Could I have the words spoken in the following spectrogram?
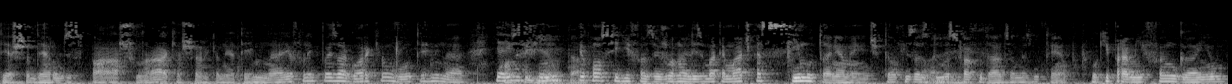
deixa, deram um despacho lá, que acharam que eu não ia terminar, e eu falei, pois agora que eu vou terminar. E aí, Conseguiu, no fim, então. eu consegui fazer jornalismo e matemática simultaneamente. Então eu fiz as duas faculdades ao mesmo tempo. O que para mim foi um ganho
